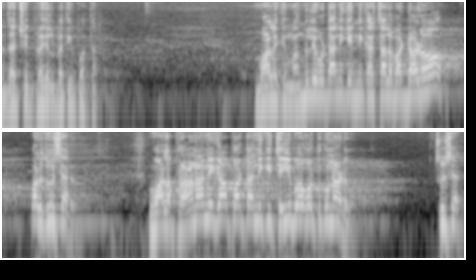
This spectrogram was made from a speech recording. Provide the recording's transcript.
అది చచ్చి ప్రజలు బ్రతికిపోతారు. వాళ్ళకి మందులు ఇవ్వడానికి ఎన్ని కష్టాలు పడ్డాడో వాళ్ళు చూశారు. వాళ్ళ ప్రాణాన్ని కాపాడటానికి చెయ్యి పోగొట్టుకున్నాడు. చూశారు.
